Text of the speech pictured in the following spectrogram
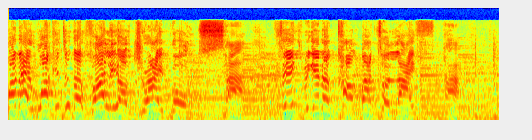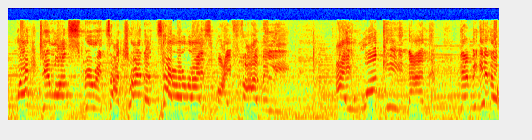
When I walk into the valley of dry bones, things begin to come back to life. When demon spirits are trying to terrorize my family, I walk in and they begin to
